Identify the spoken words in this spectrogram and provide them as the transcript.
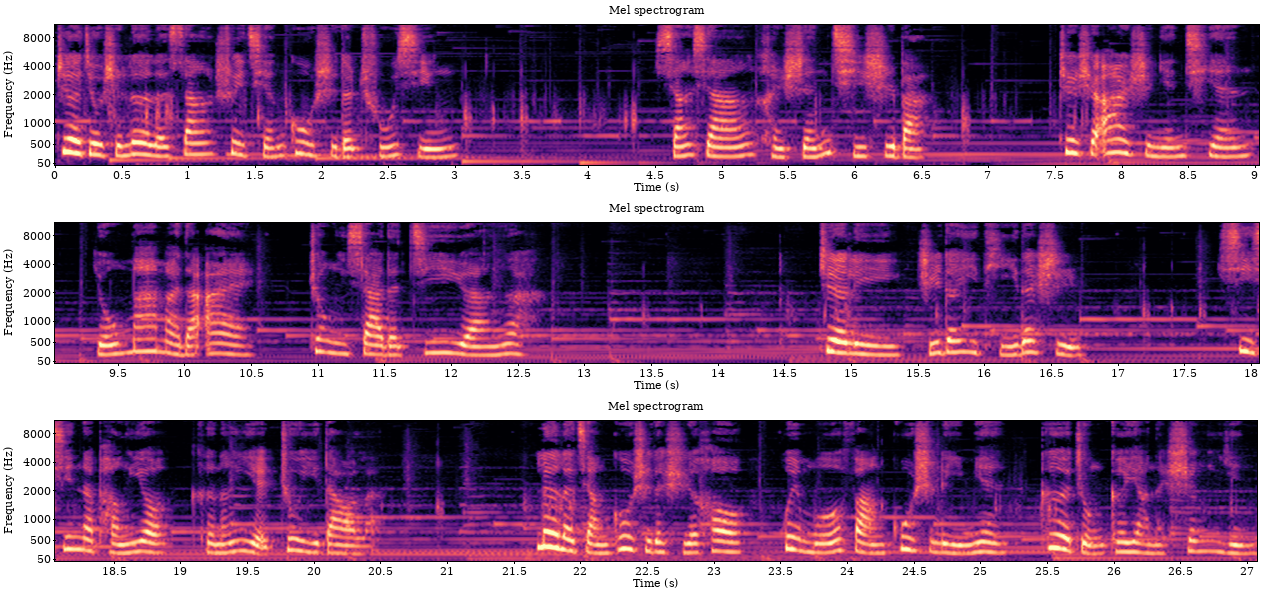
这就是乐乐桑睡前故事的雏形。想想很神奇，是吧？这是二十年前由妈妈的爱种下的机缘啊！这里值得一提的是，细心的朋友可能也注意到了，乐乐讲故事的时候会模仿故事里面各种各样的声音。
